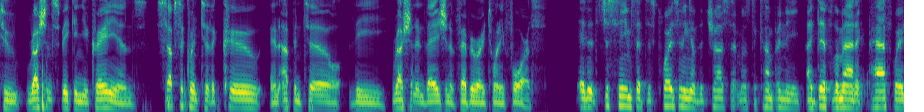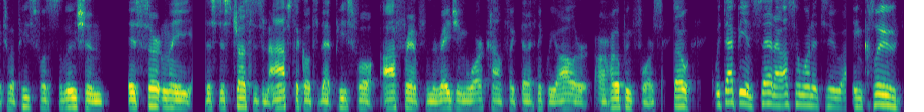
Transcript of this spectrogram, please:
to Russian speaking Ukrainians subsequent to the coup and up until the Russian invasion of February 24th. And it just seems that this poisoning of the trust that must accompany a diplomatic pathway to a peaceful solution is certainly this distrust is an obstacle to that peaceful off ramp from the raging war conflict that I think we all are, are hoping for. So, with that being said, I also wanted to uh, include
